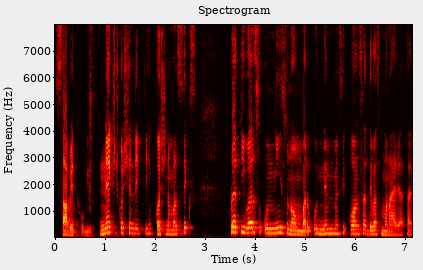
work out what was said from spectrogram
साबित होगी। नेक्स्ट क्वेश्चन देखते हैं क्वेश्चन नंबर सिक्स प्रतिवर्ष 19 नवंबर को निम्न में से कौन सा दिवस मनाया जाता है?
